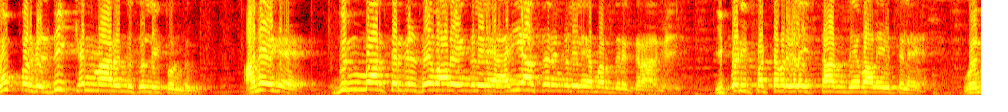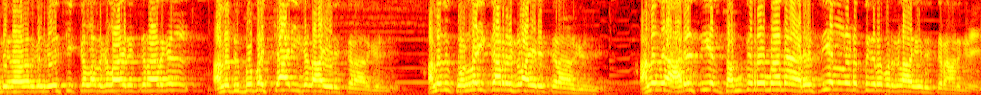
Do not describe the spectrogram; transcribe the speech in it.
மூப்பர்கள் டீக்கன்மார் என்று சொல்லிக் கொண்டு அநேக துன்மார்க்கர்கள் தேவாலயங்களிலே அரியாசனங்களிலே அமர்ந்திருக்கிறார்கள். இப்படிப்பட்டவர்களை தான் தேவாலயத்திலே ஒன்றில் அவர்கள் வேசிக்கலர்களாக இருக்கிறார்கள் அல்லது விபச்சாரிகளாக இருக்கிறார்கள் அல்லது கொள்ளைக்காரர்களாக இருக்கிறார்கள் அல்லது அரசியல் தந்திரமான அரசியல் நடத்துகிறவர்களாக இருக்கிறார்கள்.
